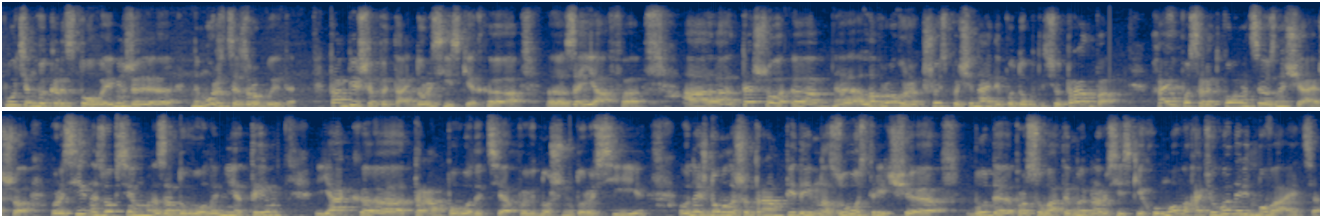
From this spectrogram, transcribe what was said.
Путін використовує. Він же е, не може це зробити. Там більше питань до російських заяв. А те, що Лаврову щось починає не подобатися у Трампа. Хай опосередковано це означає, що в Росії не зовсім задоволені тим, як е, Трамп поводиться по відношенню до Росії. Вони ж думали, що Трамп піде їм на зустріч, е, буде просувати мир на російських умовах, а цього не відбувається.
